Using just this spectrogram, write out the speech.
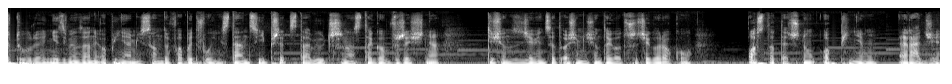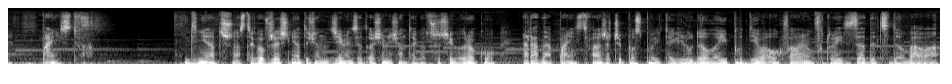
który, niezwiązany opiniami sądów obydwu instancji, przedstawił 13 września 1983 roku ostateczną opinię Radzie Państwa. Dnia 13 września 1983 roku Rada Państwa Rzeczypospolitej Ludowej podjęła uchwałę, w której zadecydowała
